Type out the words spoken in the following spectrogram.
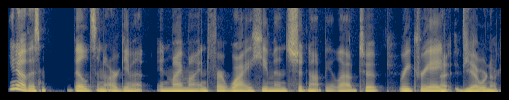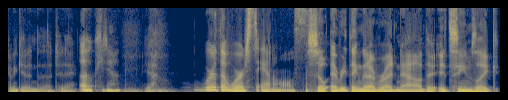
You know, this builds an argument in my mind for why humans should not be allowed to recreate. Uh, yeah, we're not going to get into that today. Okay, doke. Yeah. We're the worst animals. So everything that I've read now, that it seems like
